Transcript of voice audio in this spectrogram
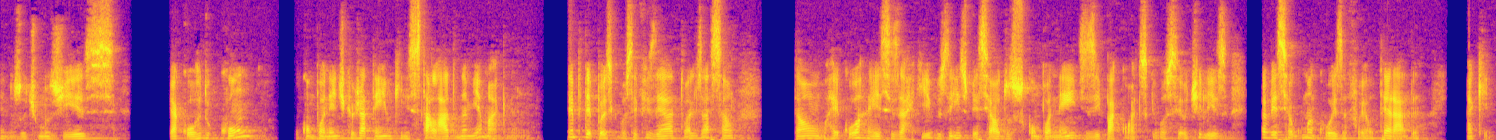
né, nos últimos dias, de acordo com o componente que eu já tenho aqui instalado na minha máquina. Sempre depois que você fizer a atualização. Então, recorra a esses arquivos, em especial dos componentes e pacotes que você utiliza, para ver se alguma coisa foi alterada aqui.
